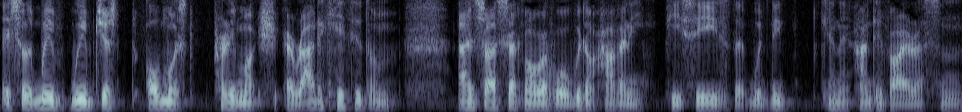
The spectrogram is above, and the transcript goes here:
it's, we've we've just almost pretty much eradicated them. And so I said to my wife, well, we don't have any PCs that would need of antivirus and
